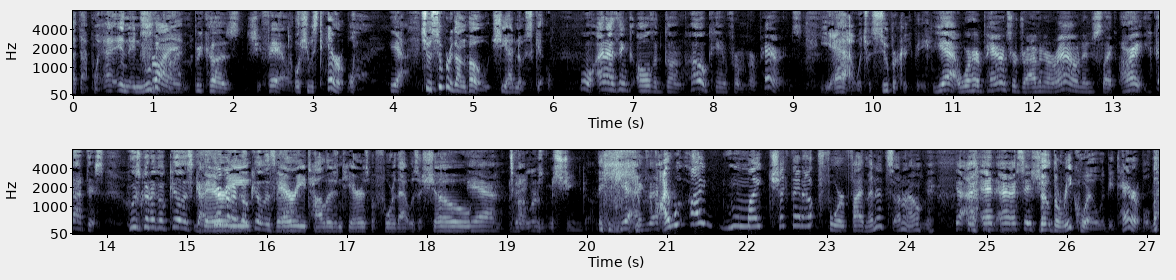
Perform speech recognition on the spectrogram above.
At that point, uh, in, in movie Trying time, because she failed. oh, she was terrible. yeah. She was super gung ho. She had no skill. Well, and I think all the gung ho came from her parents. Yeah, which was super creepy. Yeah, where her parents were driving around and just like, all right, you got this. Who's gonna go kill this guy? You're gonna go kill this guy." very toddlers and tiaras. Before that was a show. Yeah. Toddler's with machine gun. Yeah, exactly. I, w- I might check that out for five minutes. I don't know. yeah, I, and, and I say she The, the recoil would be terrible.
